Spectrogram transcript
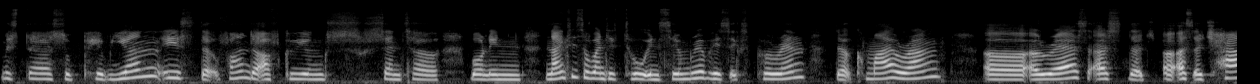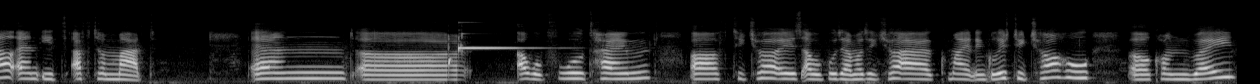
Mr. Suppiyan is the founder of Korean Center. Born in 1972 in Siem his experience the Khmer Rouge uh, arrest as the uh, as a child and its aftermath. And uh, our full time of teacher is our full time teacher, a Khmer English teacher who uh, convey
